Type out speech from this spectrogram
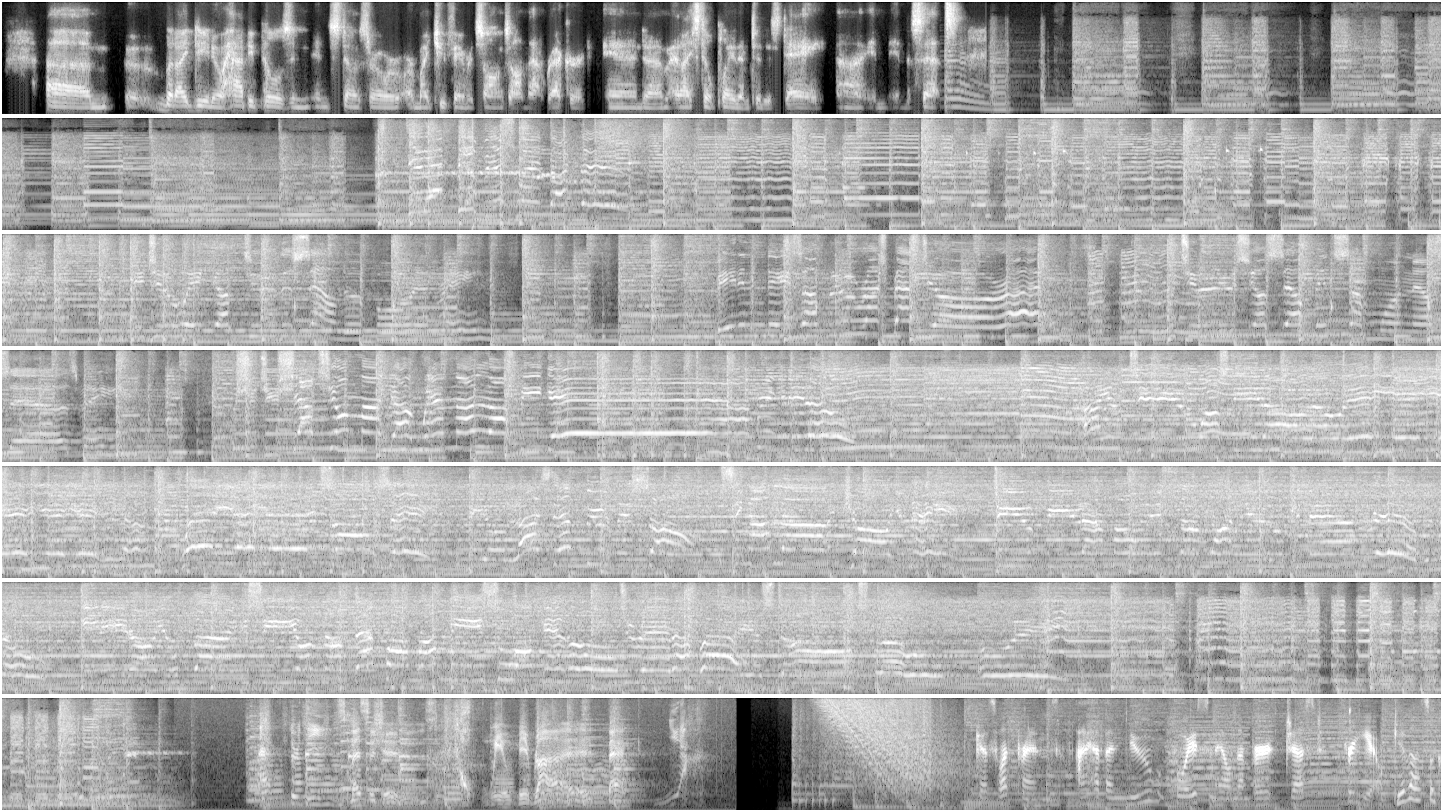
um, but i do you know happy pills and, and stone's throw are, are, my two favorite songs on that record. And um, and i still play them to this day uh, in, in the sets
